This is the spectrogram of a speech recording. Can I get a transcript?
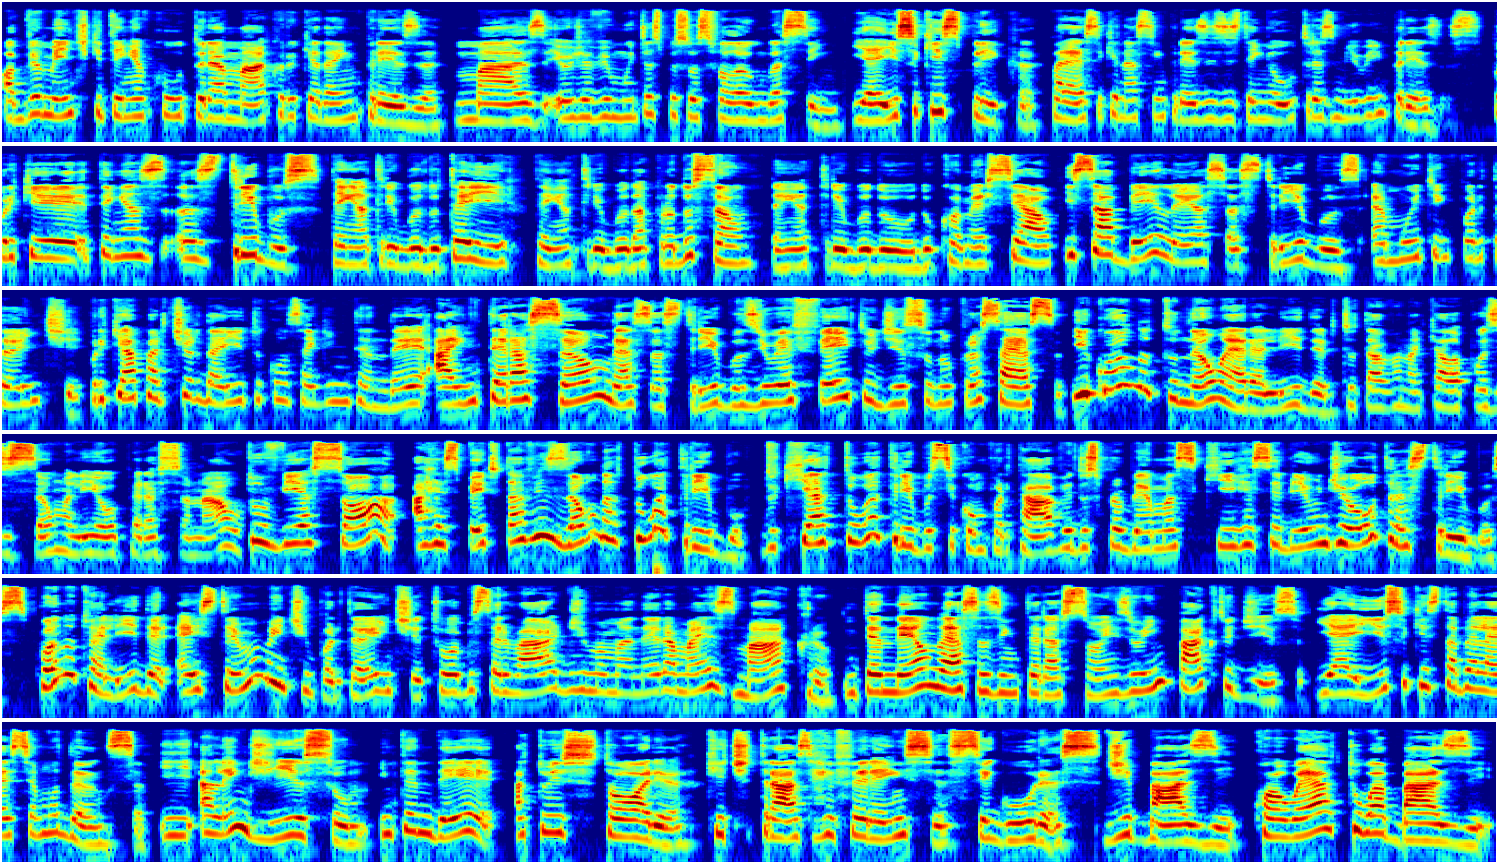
Obviamente que tem a cultura macro que é da empresa, mas eu já vi muitas pessoas falando assim. E é isso que explica. Parece que nessa empresa existem outras mil empresas. Porque tem as, as tribos. Tem a tribo do TI, tem a tribo da produção, tem a tribo do, do comercial. E saber ler essas tribos é muito importante, porque a partir daí tu consegue entender a interação dessas tribos e o efeito disso no processo. E quando tu não era líder, tu tava naquela posição ali operacional, tu via só a respeito da visão da tua tribo, do que a tua tribo se comportava e dos problemas que recebiam de outras tribos. Quando tu é líder, é extremamente importante tu observar de uma maneira mais macro, entendendo essas interações e o impacto disso. E é isso que estabelece a mudança. E além disso, entender a tua história que te traz referências seguras de base. Qual é a tua base?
